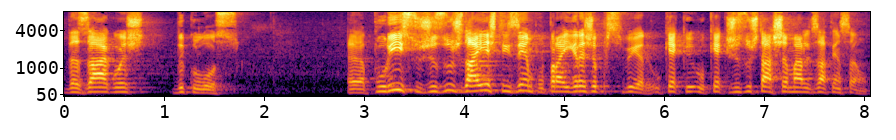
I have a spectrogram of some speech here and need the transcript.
das águas de Colosso. Uh, por isso, Jesus dá este exemplo para a igreja perceber o que é que, o que, é que Jesus está a chamar-lhes a atenção.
